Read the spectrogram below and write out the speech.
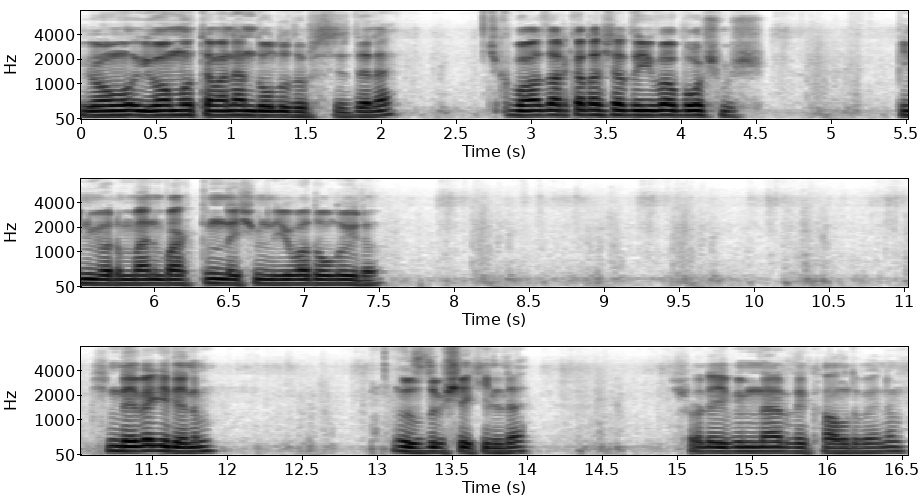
Yuva, yuva muhtemelen doludur sizde de. Çünkü bazı arkadaşlar da yuva boşmuş. Bilmiyorum ben baktım da şimdi yuva doluydu. Şimdi eve gidelim. Hızlı bir şekilde. Şöyle evim nerede kaldı benim?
